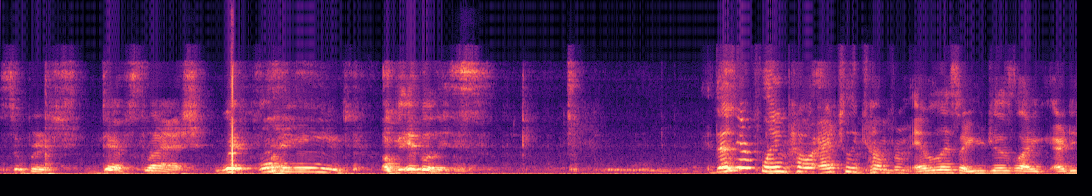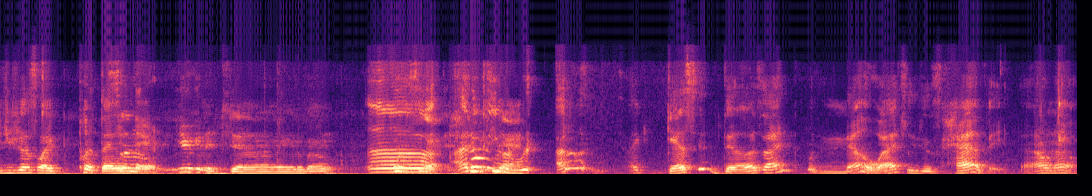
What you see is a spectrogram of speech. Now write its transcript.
super death slash with flames of Iblis. Does your flame power actually come from Iblis, or you just like, or did you just like put that so in there? you're gonna die in about. Uh, I don't even. Re- I don't. I guess it does. I don't know. I actually just have it. I don't know.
